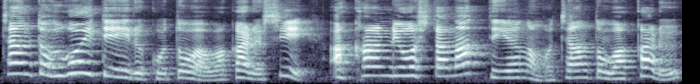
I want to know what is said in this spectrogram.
ちゃんと動いていることはわかるしあ完了したなっていうのもちゃんとわかる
